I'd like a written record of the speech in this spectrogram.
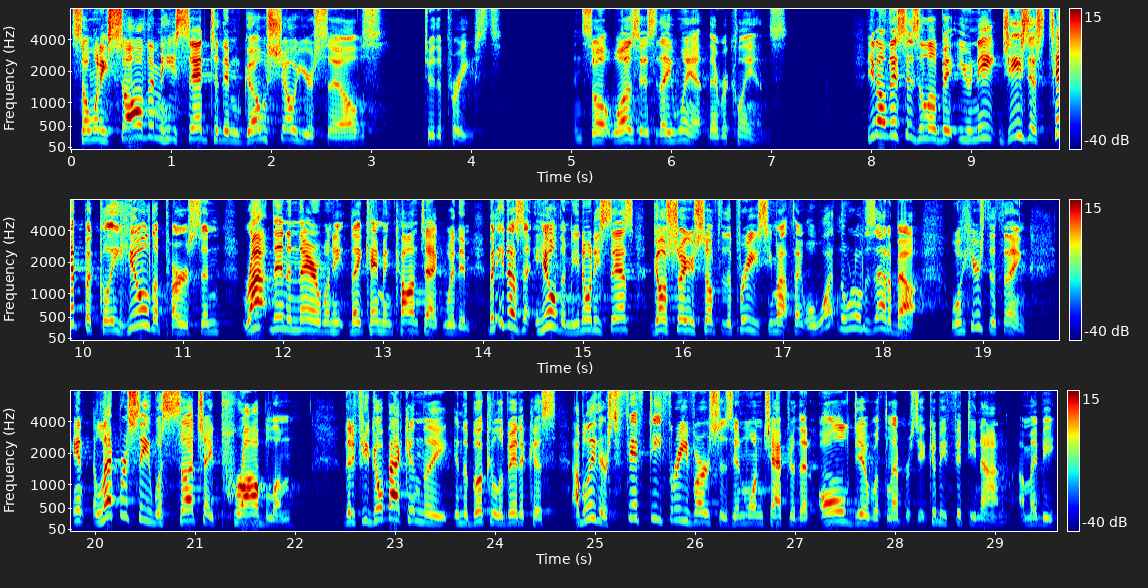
So when he saw them, he said to them, Go show yourselves to the priests. And so it was as they went, they were cleansed. You know, this is a little bit unique. Jesus typically healed a person right then and there when he, they came in contact with him, but he doesn't heal them. You know what he says? Go show yourself to the priest. You might think, well, what in the world is that about? Well, here's the thing and leprosy was such a problem that if you go back in the, in the book of Leviticus, I believe there's 53 verses in one chapter that all deal with leprosy. It could be 59. I may be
